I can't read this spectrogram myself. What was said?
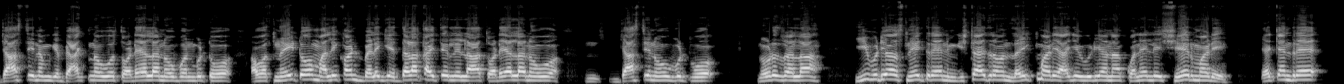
ಜಾಸ್ತಿ ನಮಗೆ ಬ್ಯಾಕ್ ನೋವು ತೊಡೆ ಎಲ್ಲ ನೋವು ಬಂದ್ಬಿಟ್ಟು, ಅವತ್ತು ನೈಟು ಮಲಿಕೊಂಡು ಬೆಳಗ್ಗೆ ಎದ್ದಳಕ್ ಆಯ್ತಿರ್ಲಿಲ್ಲ ತೊಡೆ ಎಲ್ಲ ನೋವು, ಜಾಸ್ತಿ ನೋವು ಬಿಟ್ವು. ನೋಡಿದ್ರಲ್ಲ? ಈ ವಿಡಿಯೋ ಸ್ನೇಹಿತರೆ, ನಿಮ್ಗೆ ಇಷ್ಟ ಆದರೆ ಒಂದು ಲೈಕ್ ಮಾಡಿ, ಹಾಗೆ ವಿಡಿಯೋನ ಕೊನೆಯಲ್ಲಿ ಶೇರ್ ಮಾಡಿ. ಯಾಕೆಂದರೆ,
